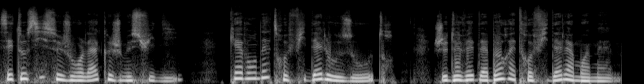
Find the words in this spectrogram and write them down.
C'est aussi ce jour-là que je me suis dit qu'avant d'être fidèle aux autres, je devais d'abord être fidèle à moi-même.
